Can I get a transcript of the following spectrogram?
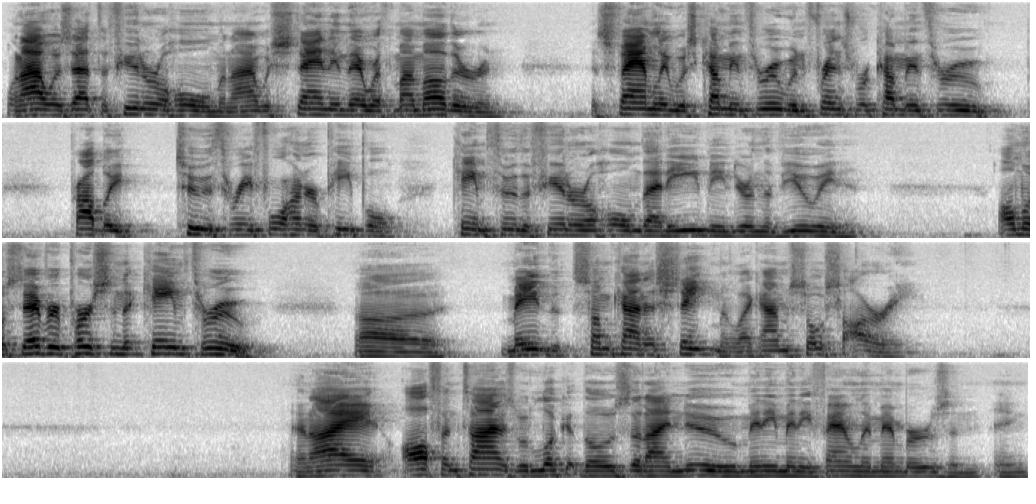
When I was at the funeral home and I was standing there with my mother, and his family was coming through and friends were coming through, probably two, three, four hundred people came through the funeral home that evening during the viewing. Almost every person that came through uh, made some kind of statement like, I'm so sorry. And I oftentimes would look at those that I knew, many, many family members and, and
